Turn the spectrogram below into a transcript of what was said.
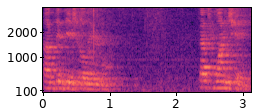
of the digital internet. That's one change.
